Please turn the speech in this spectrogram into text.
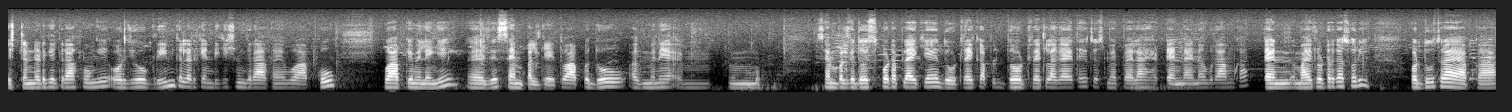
स्टैंडर्ड के ग्राफ होंगे और जो ग्रीन कलर के इंडिकेशन ग्राफ हैं, वो आपको, वो आपके मिलेंगे एज ए सैंपल के। तो आपको दो मैंने सैंपल के दो स्पॉट अप्लाई किए हैं, दो ट्रैक दो ट्रैक लगाए थे तो उसमें पहला है टेन नाइनोग्राम का टेन माइक्रोटर का सॉरी और दूसरा है आपका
